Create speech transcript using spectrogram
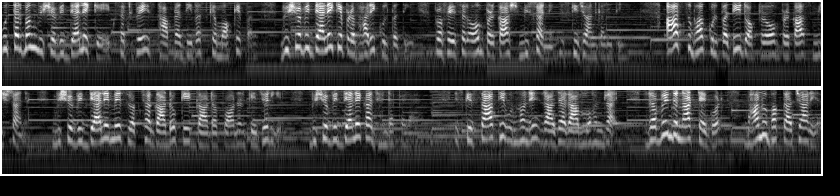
उत्तरबंग विश्वविद्यालय के इकसठवे स्थापना दिवस के मौके पर विश्वविद्यालय के प्रभारी कुलपति, प्रोफेसर ओम प्रकाश मिश्रा ने इसकी जानकारी दी। आज सुबह कुलपति डॉक्टर ओम प्रकाश मिश्रा ने विश्वविद्यालय में सुरक्षा गार्डो के गार्ड ऑफ़ ऑनर के ज़रिए विश्वविद्यालय का झंडा फहराया। इसके साथ ही उन्होंने राजा राम मोहन राय, रविंद्रनाथ टैगोर, भानु भट्टाचार्य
